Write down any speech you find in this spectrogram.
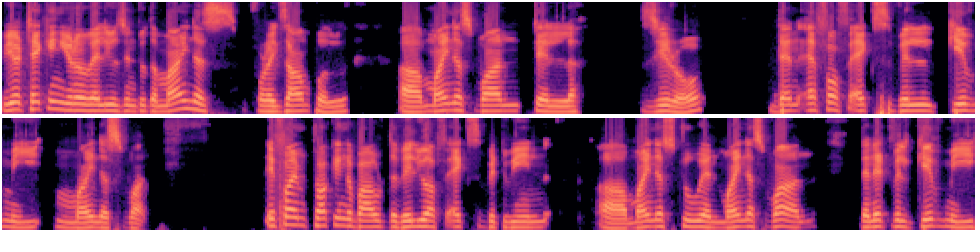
we are taking you know values into the minus for example uh, minus 1 till 0 then f of x will give me minus 1 if I'm talking about the value of x between uh, minus 2 and minus 1 then it will give me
